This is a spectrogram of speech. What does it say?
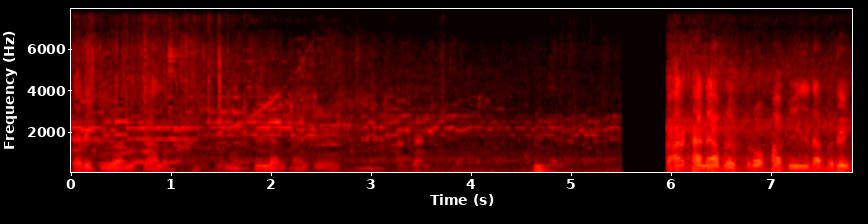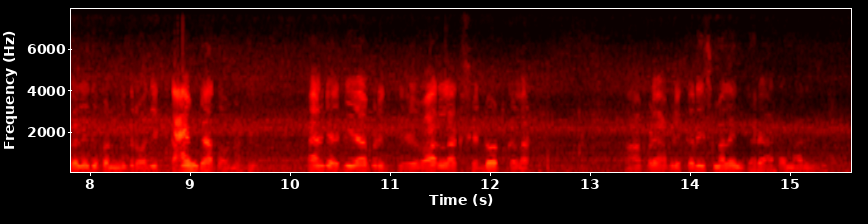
કરી પીવાનું ચાલો. પાલટી. કારખાને આપણે ત્રોફા પી લીધા બધું કરી લીધું પણ મિત્રો હજી ટાઈમ જતો નથી. કારણ કે હજી આપણી વાર લાગશે દોઢ કલાક. આપણે આપણી કરિશ્મા લઈને ઘરે આટો મારી દઈએ.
